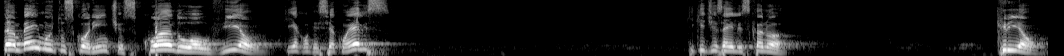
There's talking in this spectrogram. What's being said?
Também muitos coríntios, quando ouviam, o que acontecia com eles? O que, que diz aí, Liscano? Criam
